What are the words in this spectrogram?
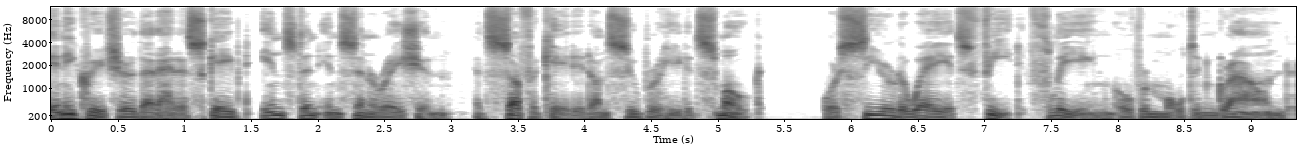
Any creature that had escaped instant incineration had suffocated on superheated smoke, or seared away its feet fleeing over molten ground,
